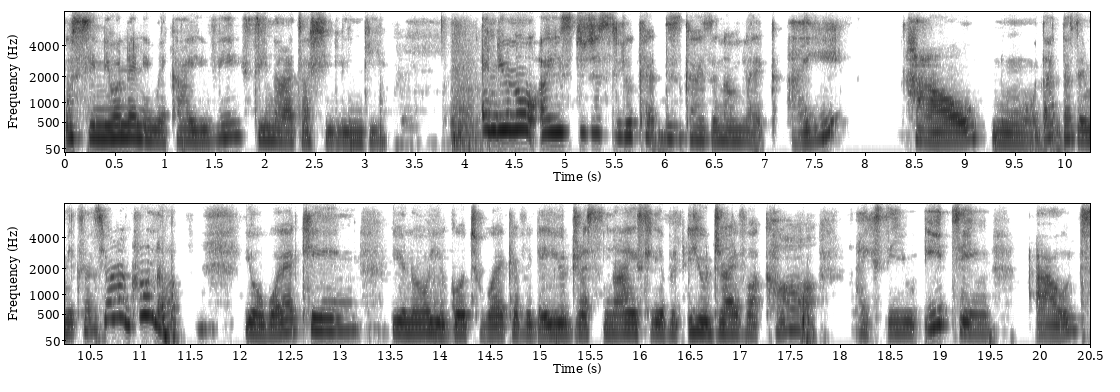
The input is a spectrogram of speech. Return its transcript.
usinione nimekaa hivi sina hata shilingi and you know, I used to just look at these guys and I'm like, I how no that mm-hmm. doesn't make sense. You're a grown up. You're working you know you go to work every day you dress nicely every you drive a car. I see you eating out.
